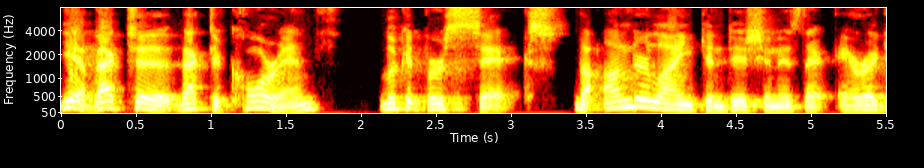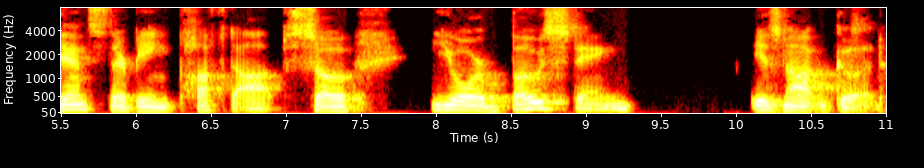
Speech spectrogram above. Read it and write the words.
yeah, back to back to Corinth. Look at verse six. The underlying condition is their arrogance, they're being puffed up. So your boasting is not good.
